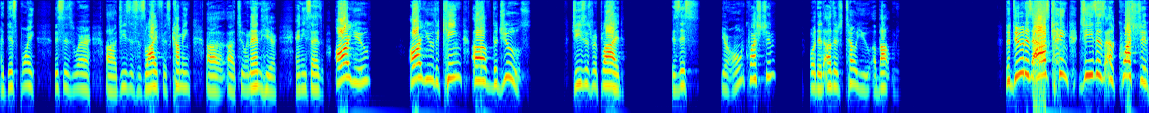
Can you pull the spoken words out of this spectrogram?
At this point, this is where uh, Jesus' life is coming uh, uh, to an end here. And he says, Are you, are you the king of the Jews? Jesus replied, Is this your own question, or did others tell you about me? The dude is asking Jesus a question,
